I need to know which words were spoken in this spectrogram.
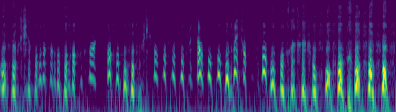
Oh,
